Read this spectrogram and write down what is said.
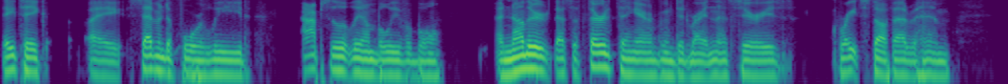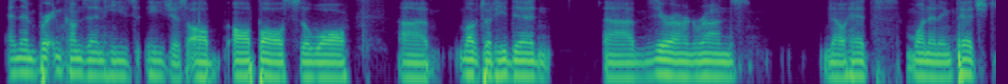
They take a seven to four lead. Absolutely unbelievable. Another, that's the third thing Aaron Boone did right in that series. Great stuff out of him. And then Britton comes in. He's he's just all all balls to the wall. Uh, loved what he did. Uh, zero earned runs, no hits, one inning pitched.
